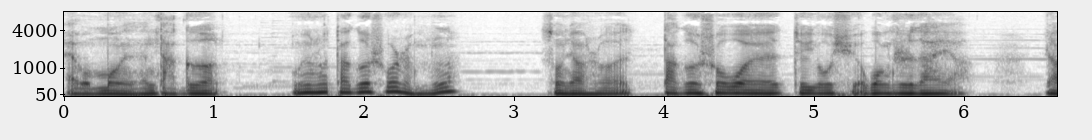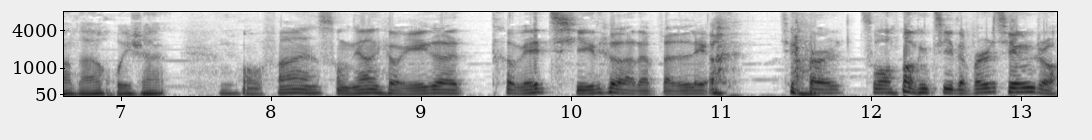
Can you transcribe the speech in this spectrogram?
哎，我梦见咱大哥了。吴用说大哥说什么了？宋江说大哥说我就有血光之灾呀，让咱回山。我发现宋江有一个特别奇特的本领，就是做梦记得倍儿清楚。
